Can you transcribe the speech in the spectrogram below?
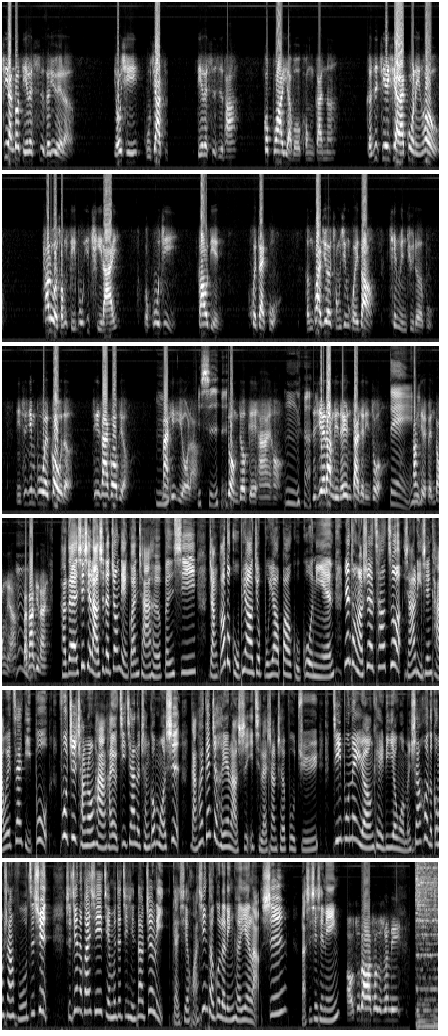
既然都跌了四个月了，尤其股价跌了四十趴，个波也无空间呢。可是接下来过年后。他如果从底部一起来，我估计高点会再过，很快就会重新回到青云俱乐部。你资金部位够的，金沙股票。那可以有啦，是，就我们就给他哈，嗯，直接让林德燕带着你做，对，放起来变东娘，把他进来。好的，谢谢老师的重点观察和分析。涨高的股票就不要爆股过年，认同老师的操作，想要领先卡位在底部，复制长荣行还有技嘉的成功模式，赶快跟着何燕老师一起来上车布局。进一步内容可以利用我们稍后的工商服务资讯。时间的关系，节目就进行到这里，感谢华信投顾的林何燕老师。老师，谢谢您。好，祝大家操作顺利。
